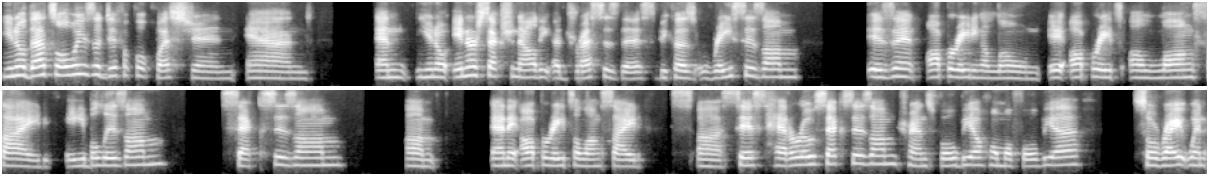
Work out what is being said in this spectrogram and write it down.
You know, that's always a difficult question and and you know, intersectionality addresses this because racism isn't operating alone. It operates alongside ableism, sexism, um, and it operates alongside uh, cis heterosexism, transphobia, homophobia. So right when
